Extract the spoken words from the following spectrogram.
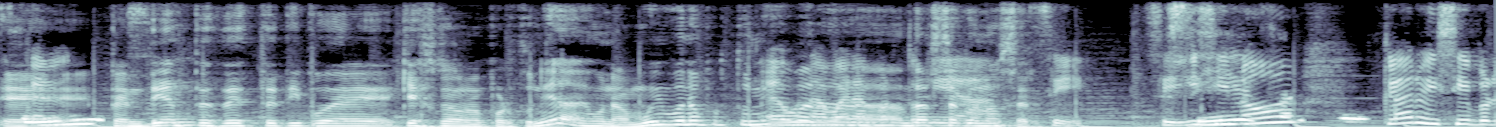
eh, pendientes de este tipo de... que es una oportunidad, es una muy buena oportunidad una para buena oportunidad. darse a conocer. Sí, sí. Sí, y si no, exacto. claro, y si por,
